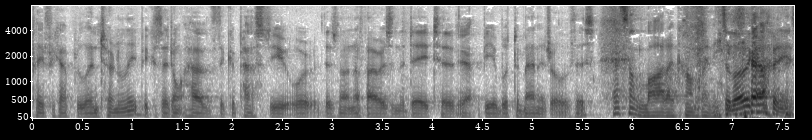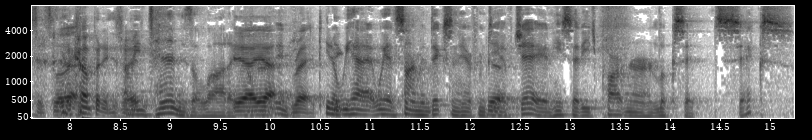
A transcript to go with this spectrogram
Playfair Capital internally because I don't have the capacity or there's not enough hours in the day to Yeah. be able to manage all of this. That's a lot of companies. It's a lot of companies. It's a lot of companies, right? I mean, ten is a lot of. Yeah, companies. yeah, I mean, right. You know, we had we had Simon Dixon here from Yeah. DFJ, and he said each partner looks at six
